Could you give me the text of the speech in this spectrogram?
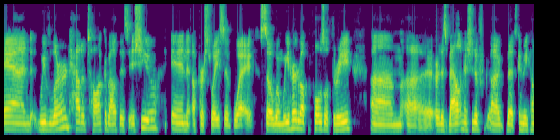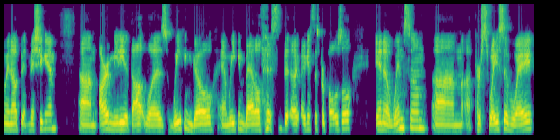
and we've learned how to talk about this issue in a persuasive way. So when we heard about Proposal 3, um, uh, or this ballot initiative uh, that's going to be coming up in Michigan, um, our immediate thought was we can go and we can battle this uh, against this proposal in a winsome, um, persuasive way,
